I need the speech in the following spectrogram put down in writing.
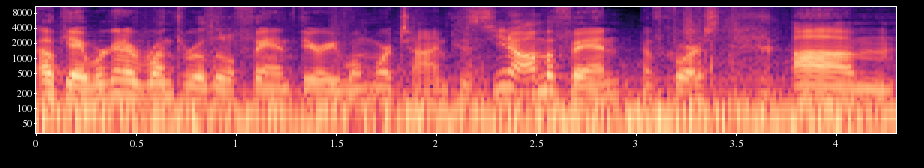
okay, we're gonna run through a little fan theory one more time because you know I'm a fan, of course. Um,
